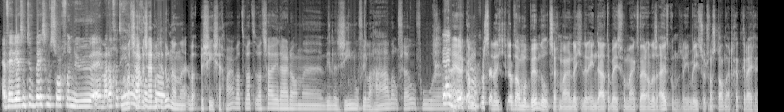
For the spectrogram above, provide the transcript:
en VWS is natuurlijk bezig met zorg van nu. En, maar dat gaat heel Maar wat erg zouden zij op, moeten eh, doen dan eh, wat- precies, zeg maar? Wat, wat, wat zou je daar dan eh, willen zien of willen halen of zo? Of hoe, eh, Ja, Nou ja, ik kan ja. me voorstellen dat je dat allemaal bundelt, zeg maar. En dat je er één database van maakt waar alles uitkomt. Dat je een beetje een soort van standaard gaat krijgen.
